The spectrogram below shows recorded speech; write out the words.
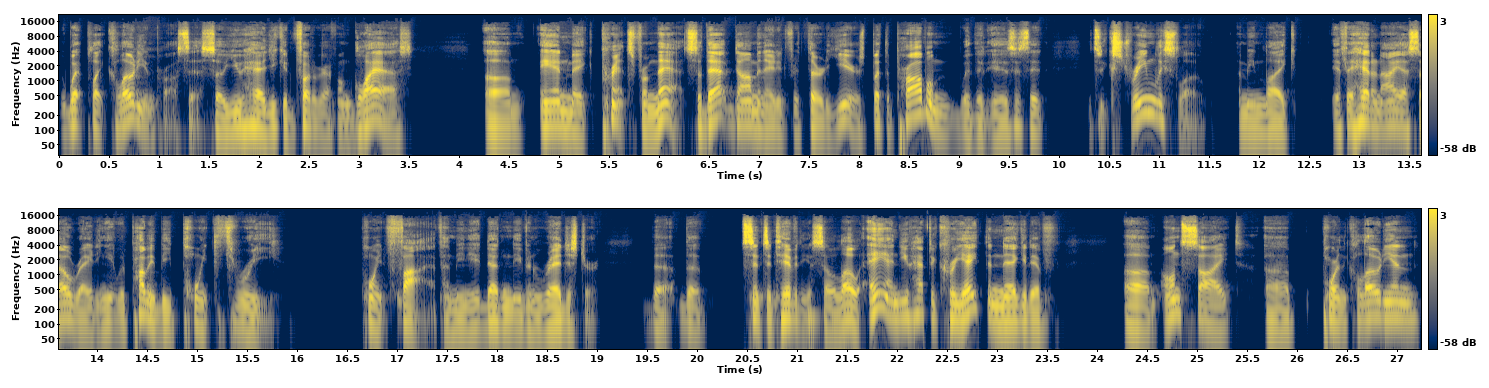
wet plate collodion process. So you had you could photograph on glass um, and make prints from that. So that dominated for 30 years. But the problem with it is is that it's extremely slow. I mean, like if it had an ISO rating, it would probably be 0.3, 0.5. I mean, it doesn't even register. The, the sensitivity is so low. And you have to create the negative uh, on site, uh, pouring the collodion,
